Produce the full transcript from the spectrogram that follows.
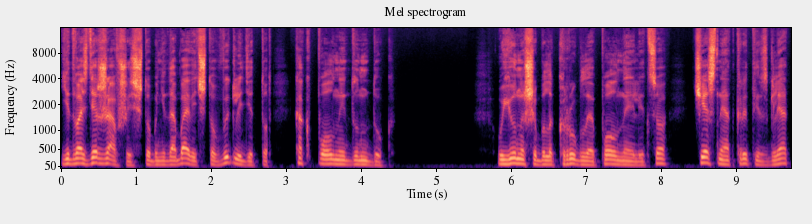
едва сдержавшись, чтобы не добавить, что выглядит тот как полный дундук. У юноши было круглое полное лицо, честный открытый взгляд,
